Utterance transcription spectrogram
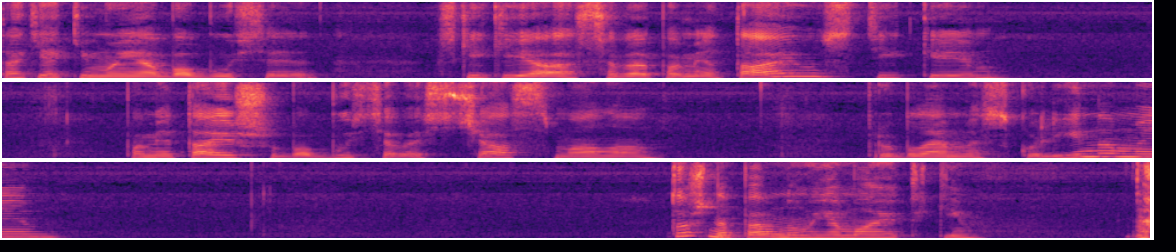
Так як і моя бабуся. Скільки я себе пам'ятаю, стільки пам'ятаю, що бабуся весь час мала проблеми з колінами. Тож, напевно, я маю такі,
